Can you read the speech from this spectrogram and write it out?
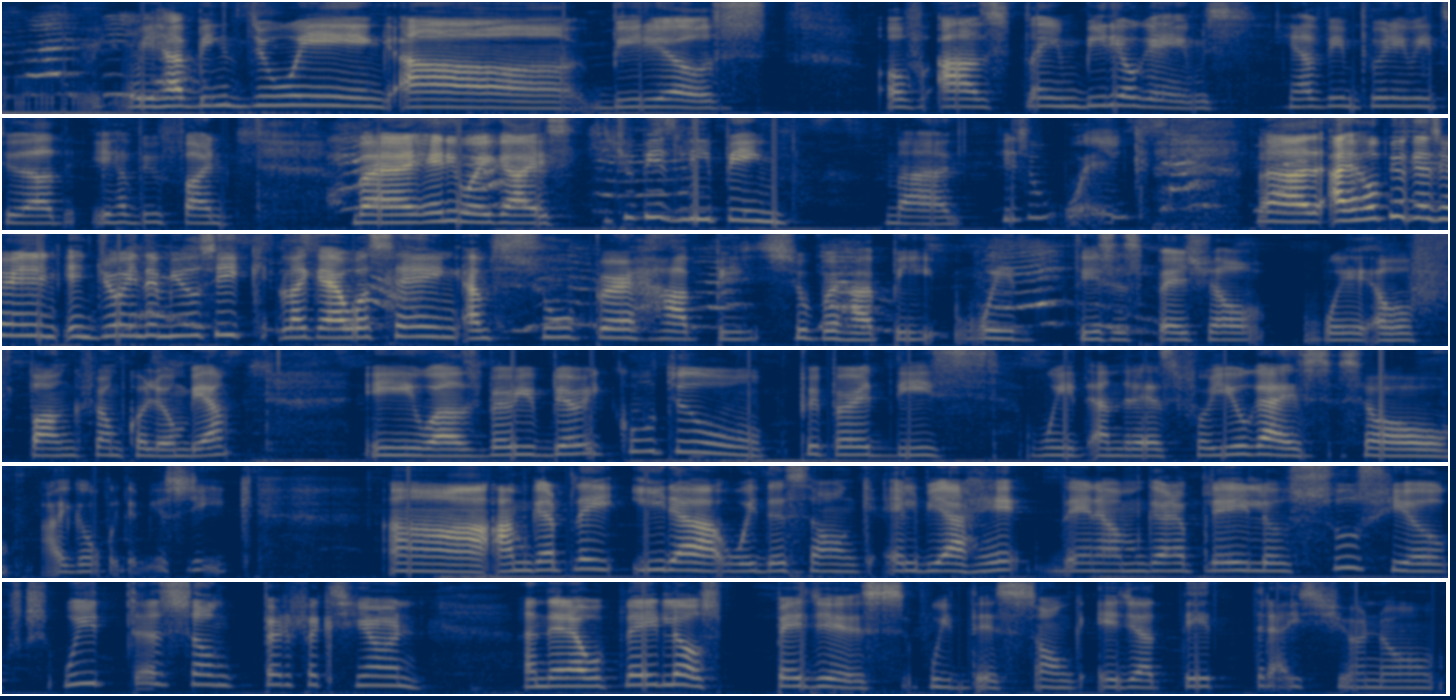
we have been doing uh, videos of us playing video games. You have been putting me to that. It has been fun. But anyway, guys, he should be sleeping, but he's awake. But I hope you guys are enjoying the music. Like I was saying, I'm super happy, super happy with this special way of punk from Colombia. It was very, very cool to prepare this with Andres for you guys. So I go with the music. Uh, I'm gonna play Ira with the song El Viaje. Then I'm gonna play Los Sucios with the song Perfección. And then I will play Los Peyes with the song Ella te traicionó.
